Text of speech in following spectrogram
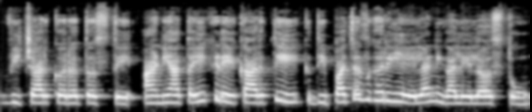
विचार करत असते. आणि आता इकडे कार्तिक दीपाच्याच घरी यायला निघालेला असतो.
